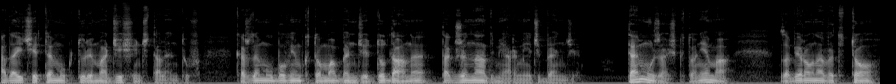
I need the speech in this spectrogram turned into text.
a dajcie temu, który ma dziesięć talentów. Każdemu bowiem, kto ma, będzie dodane, także nadmiar mieć będzie. Temu zaś, kto nie ma, zabiorą nawet to,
